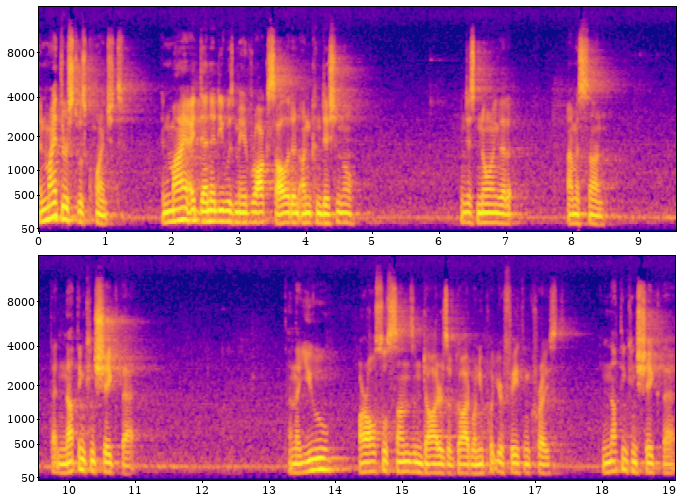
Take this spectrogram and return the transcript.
And my thirst was quenched, and my identity was made rock solid and unconditional. And just knowing that I'm a son, that nothing can shake that, and that you are also sons and daughters of God when you put your faith in Christ. Nothing can shake that.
